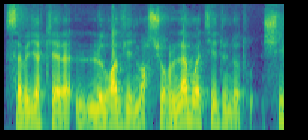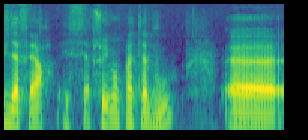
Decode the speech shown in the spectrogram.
Ça veut dire qu'il y a le droit de vie et de mort sur la moitié de notre chiffre d'affaires, et c'est absolument pas tabou, euh,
